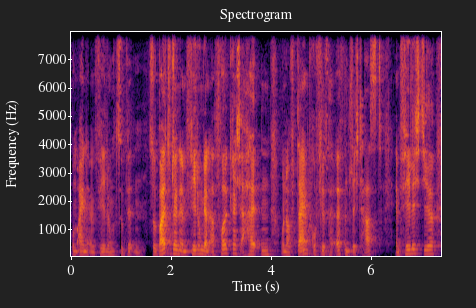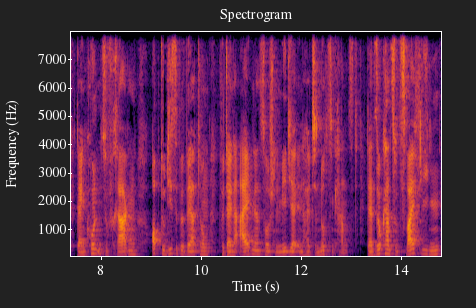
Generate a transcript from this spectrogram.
um eine Empfehlung zu bitten. Sobald du deine Empfehlung dann erfolgreich erhalten und auf dein Profil veröffentlicht hast, empfehle ich dir, deinen Kunden zu fragen, ob du diese Bewertung für deine eigenen Social-Media-Inhalte nutzen kannst. Denn so kannst du zwei Fliegen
